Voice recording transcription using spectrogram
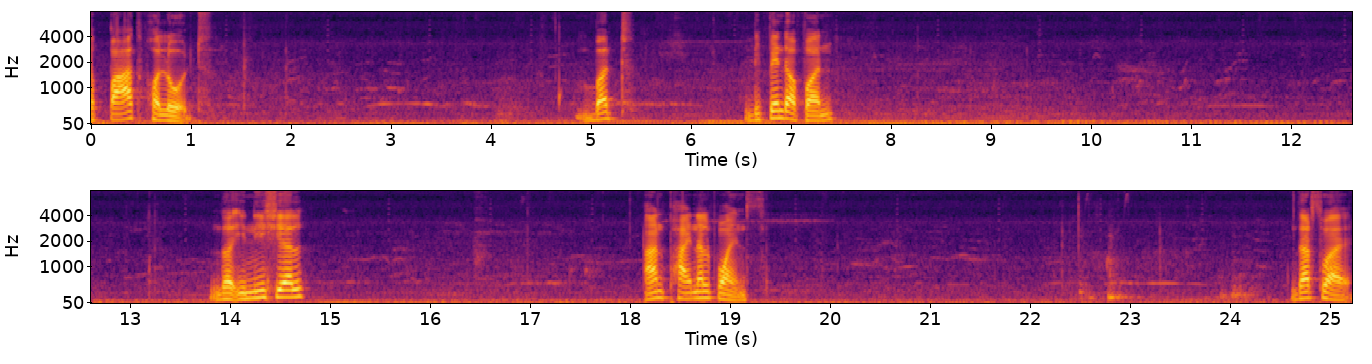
the path followed but depend upon the initial and final points that is why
